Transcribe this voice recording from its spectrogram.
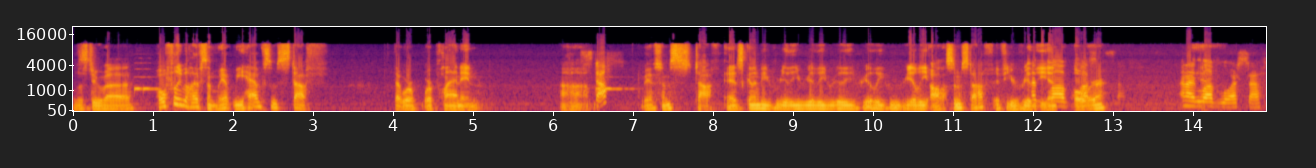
We'll just do. Uh, hopefully, we'll have some. We have, we have some stuff that we're we're planning. Um, Stuff. We have some stuff, and it's going to be really, really, really, really, really awesome stuff. If you're really I in love lore, awesome stuff. And I love lore stuff.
